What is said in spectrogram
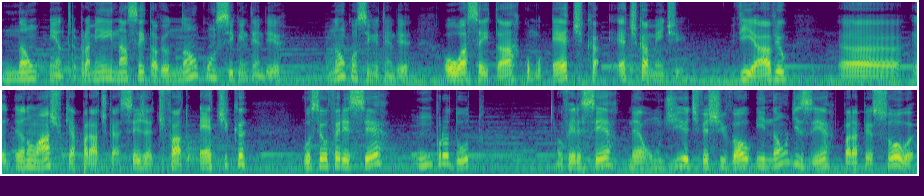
Não entra. Para mim é inaceitável. Eu não consigo entender, não consigo entender ou aceitar como ética, eticamente viável. Uh, eu, eu não acho que a prática seja de fato ética. Você oferecer um produto, oferecer né, um dia de festival e não dizer para a pessoa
